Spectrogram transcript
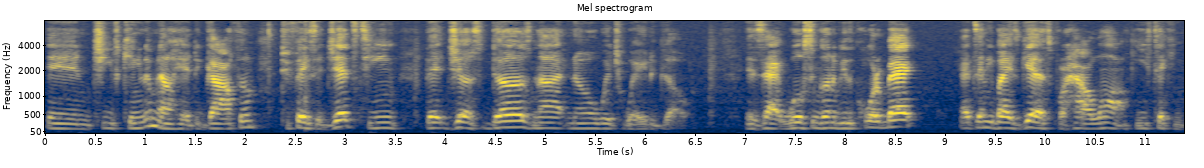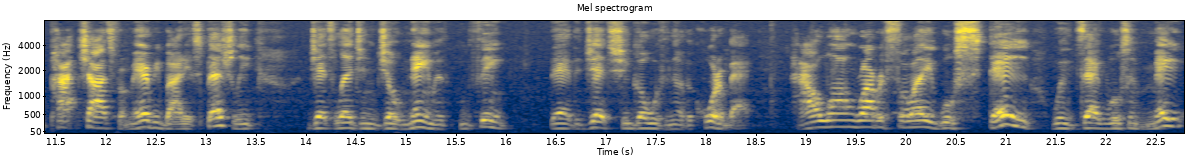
in Chiefs Kingdom, now head to Gotham to face a Jets team that just does not know which way to go. Is Zach Wilson going to be the quarterback? That's anybody's guess for how long. He's taking pot shots from everybody, especially Jets legend Joe Namath, who think that the Jets should go with another quarterback. How long Robert Saleh will stay with Zach Wilson may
